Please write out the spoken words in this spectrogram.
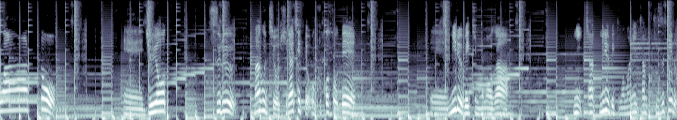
ふわっと、えー、受容する間口を開けておくことで、えー、見るべきものがにちゃ見るべきものにちゃんと気づける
